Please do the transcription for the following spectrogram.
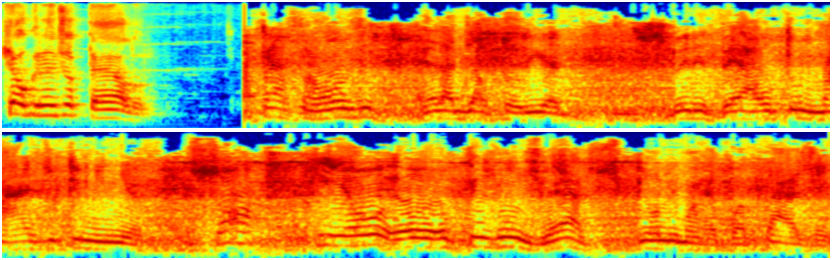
Que é o Grande Otelo. A Praça 11 era de autoria do Heriberto mais do que minha. Só que eu, eu, eu fiz uns versos, que eu li uma reportagem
